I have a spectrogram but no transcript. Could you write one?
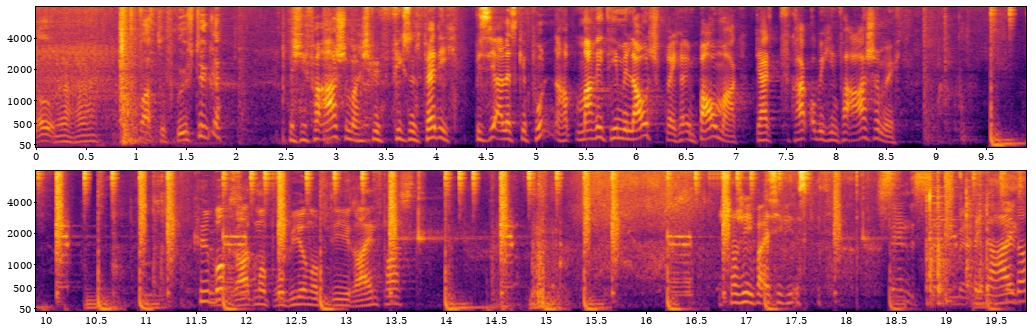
Oh. Was zu frühstücken? Das ist eine Verarsche, Mann. Ich bin fix und fertig, bis ich alles gefunden habe. Maritime Lautsprecher im Baumarkt. Der hat gefragt, ob ich ihn verarschen möchte. Kühlbox. Gerade mal probieren, ob die reinpasst. Schoschi, ich weiß nicht, wie das geht. Becherhalter.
